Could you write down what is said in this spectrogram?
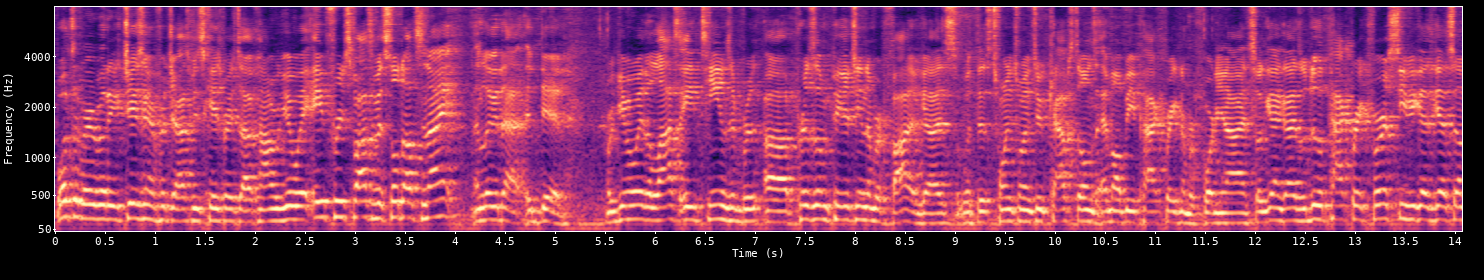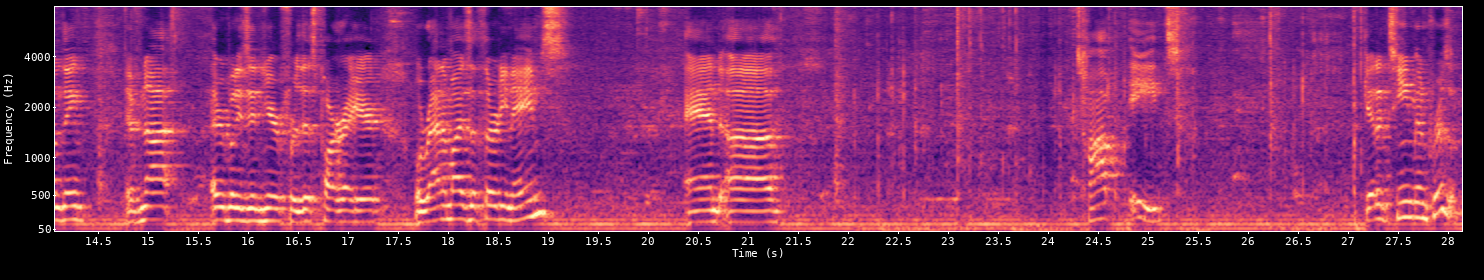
What's up, everybody? Jason here for JaspysCaseBreaks.com. We're giving away eight free spots if it sold out tonight. And look at that, it did. We're giving away the last eight teams in uh, Prizm Picker Team number five, guys, with this 2022 Capstones MLB Pack Break number 49. So again, guys, we'll do the pack break first, see if you guys get something. If not, everybody's in here for this part right here. We'll randomize the 30 names. And uh, top eight get a team in Prizm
